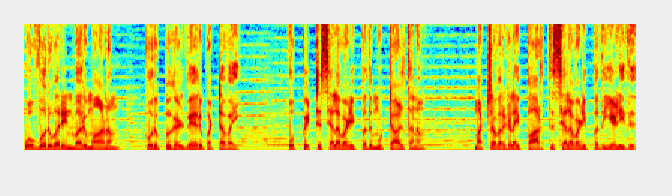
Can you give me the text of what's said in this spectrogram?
ஒவ்வொருவரின் வருமானம் பொறுப்புகள் வேறுபட்டவை. ஒப்பிட்டு செலவழிப்பது முட்டாள்தனம். மற்றவர்களை பார்த்து செலவழிப்பது எளிது.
